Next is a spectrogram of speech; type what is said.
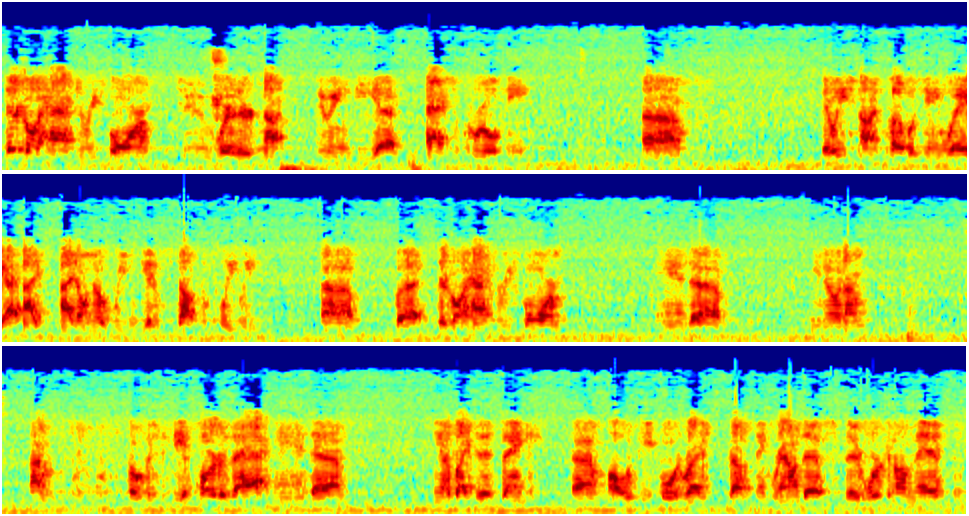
they're going to have to reform to where they're not doing the uh, acts of cruelty. Um, at least not in public anyway. I, I, I don't know if we can get them stopped completely. Um, but they're going to have to reform. And, um, you know, and I'm, I'm hoping to be a part of that. And, um, you know, I'd like to thank um, all the people at Rice Rattlesnake Roundups that are working on this, and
